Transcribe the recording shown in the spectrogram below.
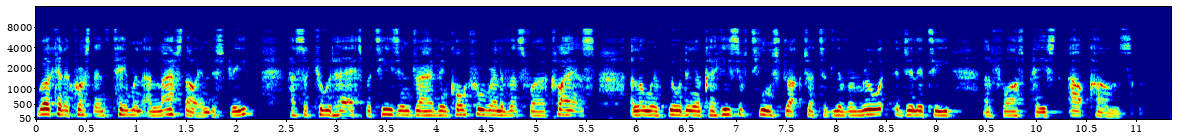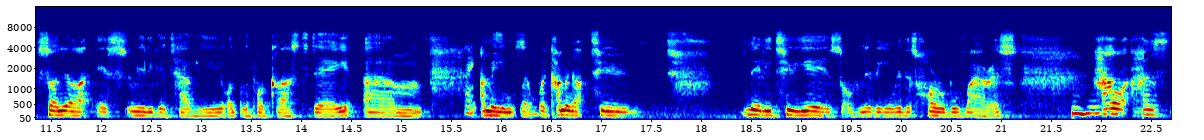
Working across the entertainment and lifestyle industry has secured her expertise in driving cultural relevance for her clients, along with building a cohesive team structure to deliver real agility and fast paced outcomes. Sonia, it's really good to have you on the podcast today. Um, I mean, we're, we're, coming up to nearly two years of living with this horrible virus. Mm-hmm. How has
